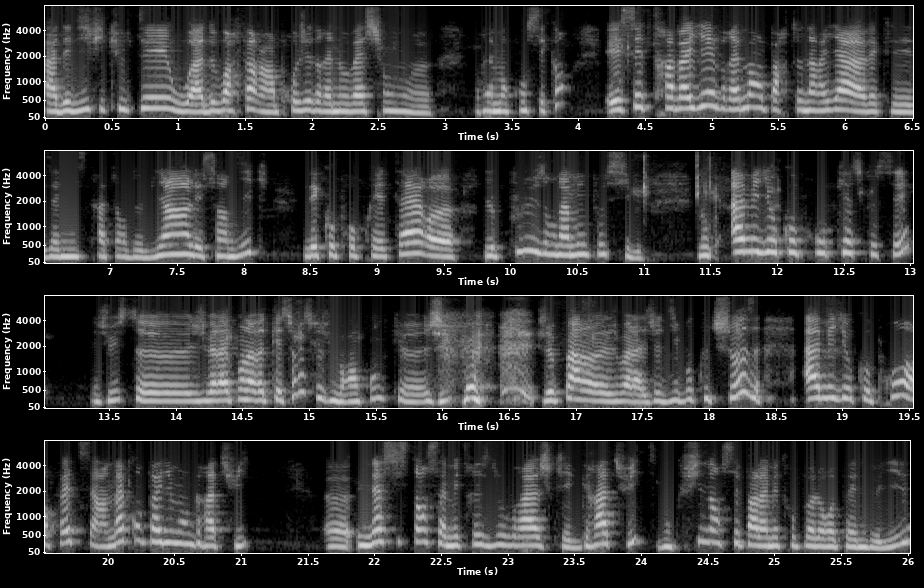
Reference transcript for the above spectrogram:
à des difficultés ou à devoir faire un projet de rénovation euh, vraiment conséquent, et essayer de travailler vraiment en partenariat avec les administrateurs de biens, les syndics, les copropriétaires le plus en amont possible. Donc, Amélio Copro, qu'est-ce que c'est? Juste, je vais répondre à votre question parce que je me rends compte que je, parle, voilà, je dis beaucoup de choses. Amélio Copro, en fait, c'est un accompagnement gratuit euh, une assistance à maîtrise d'ouvrage qui est gratuite, donc financée par la métropole européenne de Lille,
